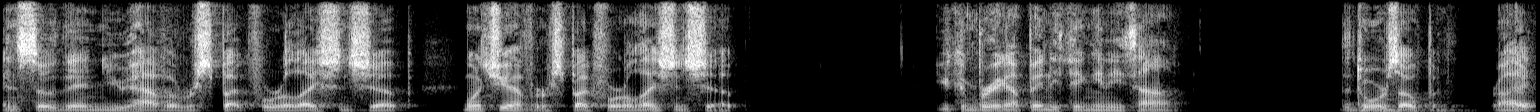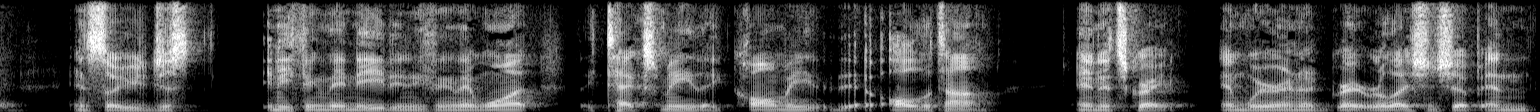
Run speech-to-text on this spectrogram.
And so then you have a respectful relationship. Once you have a respectful relationship, you can bring up anything anytime. The door's open, right? And so you just anything they need, anything they want, they text me, they call me all the time and it's great. And we're in a great relationship. And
